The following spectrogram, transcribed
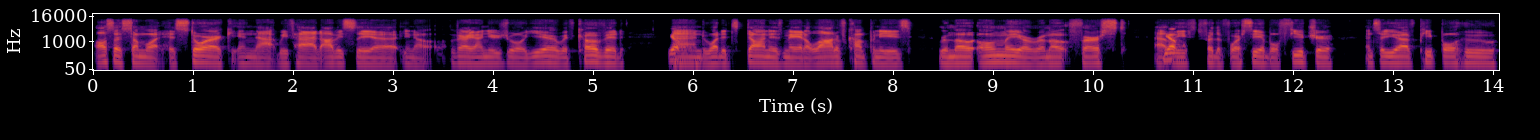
also somewhat historic in that we've had obviously a you know a very unusual year with COVID, yep. and what it's done is made a lot of companies remote only or remote first, at yep. least for the foreseeable future. And so you have people who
